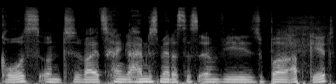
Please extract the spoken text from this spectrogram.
groß und war jetzt kein Geheimnis mehr, dass das irgendwie super abgeht.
